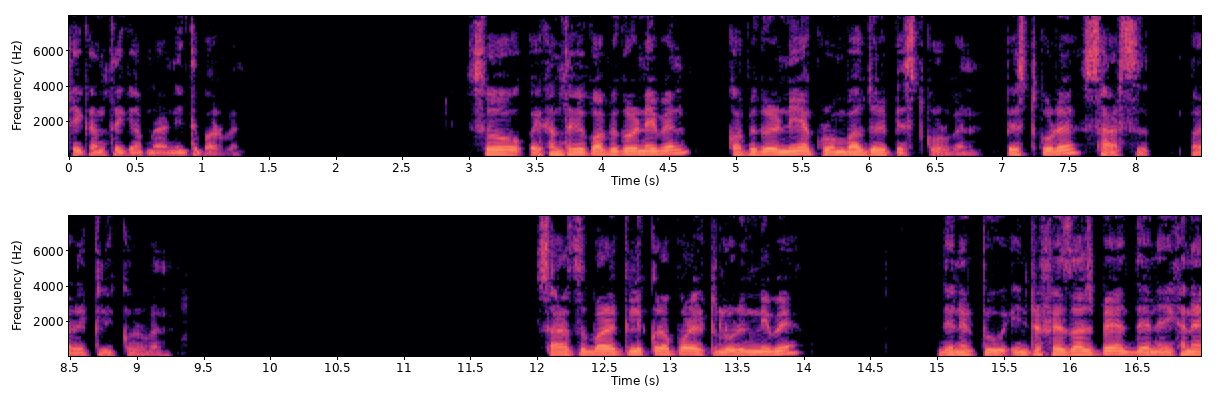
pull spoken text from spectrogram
সেখান থেকে আপনারা নিতে পারবেন। সো এখান থেকে কপি করে নেবেন। কপি করে নিয়ে ক্রোম ব্রাউজারে পেস্ট করবেন। পেস্ট করে সার্চ বারে ক্লিক করবেন। সার্চ বারে ক্লিক করার পর একটু লোডিং নেবে। দেন একটু ইন্টারফেস আসবে। দেন এখানে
